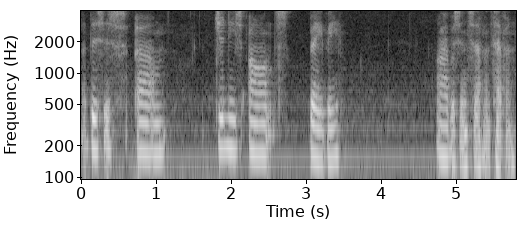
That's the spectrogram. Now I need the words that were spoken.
This is um, Ginny's aunt's baby. I was in seventh heaven.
